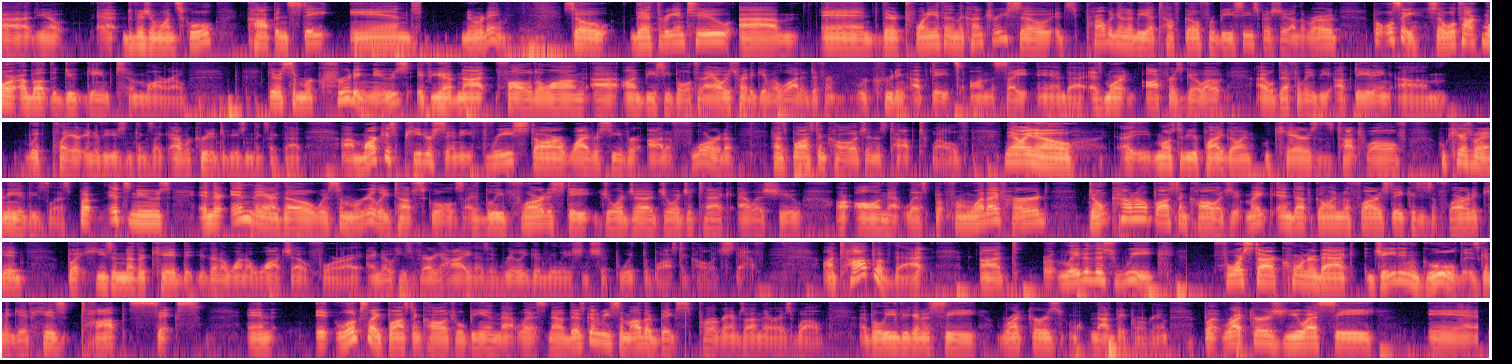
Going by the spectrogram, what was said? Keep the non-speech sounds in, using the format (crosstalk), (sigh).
uh, you know, Division One school, Coppin State and Notre Dame. So they're three and two, um, and they're twentieth in the country. So it's probably going to be a tough go for BC, especially on the road. But we'll see. So we'll talk more about the Duke game tomorrow. There's some recruiting news. If you have not followed along uh, on BC Bulletin, I always try to give a lot of different recruiting updates on the site. And uh, as more offers go out, I will definitely be updating um, with player interviews and things like uh, recruit interviews and things like that. Uh, Marcus Peterson, a three-star wide receiver out of Florida, has Boston College in his top 12. Now I know I, most of you are probably going, "Who cares? It's the top 12. Who cares about any of these lists?" But it's news, and they're in there though with some really tough schools. I believe Florida State, Georgia, Georgia Tech, LSU are all on that list. But from what I've heard, don't count out Boston College. It might end up going to Florida State because he's a Florida kid, but he's another kid that you're going to want to watch out for. I, I know he's very high and has a really good relationship with the Boston College staff. On top of that, uh, t- er, later this week, four star cornerback Jaden Gould is going to give his top six. And it looks like Boston College will be in that list. Now, there's going to be some other big programs on there as well. I believe you're going to see Rutgers, not a big program, but Rutgers, USC, and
